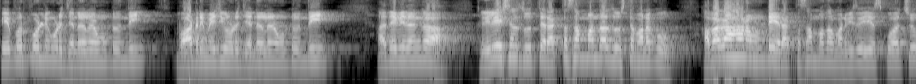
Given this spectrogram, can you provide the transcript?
పేపర్ ఫోల్డింగ్ కూడా జనరల్గా ఉంటుంది. వాటర్ ఇమేజ్ కూడా జనరల్గా ఉంటుంది. అదేవిధంగా రిలేషన్ చూస్తే రక్త సంబంధాలు చూస్తే మనకు అవగాహన ఉంటే రక్త సంబంధం మనం ఈజీగా చేసుకోవచ్చు.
